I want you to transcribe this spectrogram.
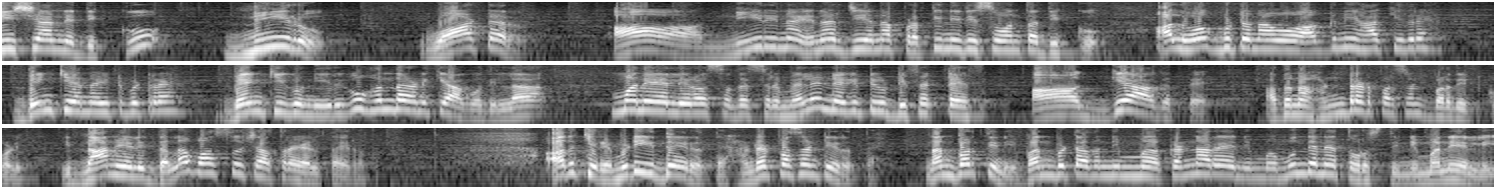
ಈಶಾನ್ಯ ದಿಕ್ಕು ನೀರು, ವಾಟರ್, ಆ ನೀರಿನ ಎನರ್ಜಿಯನ್ನು ಪ್ರತಿನಿಧಿಸುವಂಥ ದಿಕ್ಕು. ಅಲ್ಲಿ ಹೋಗ್ಬಿಟ್ಟು ನಾವು ಅಗ್ನಿ ಹಾಕಿದರೆ, ಬೆಂಕಿಯನ್ನು ಇಟ್ಬಿಟ್ರೆ ಬೆಂಕಿಗೂ ನೀರಿಗೂ ಹೊಂದಾಣಿಕೆ ಆಗೋದಿಲ್ಲ. ಮನೆಯಲ್ಲಿರೋ ಸದಸ್ಯರ ಮೇಲೆ ನೆಗೆಟಿವ್ ಡಿಫೆಕ್ಟ್ ಆಗೇ ಆಗುತ್ತೆ. ಅದನ್ನು ಹಂಡ್ರೆಡ್ ಪರ್ಸೆಂಟ್ ಬರೆದಿಟ್ಕೊಳ್ಳಿ. ಇದು ನಾನು ಹೇಳಿದ್ದಲ್ಲ, ವಾಸ್ತುಶಾಸ್ತ್ರ ಹೇಳ್ತಾ ಇರೋದು. ಅದಕ್ಕೆ ರೆಮಿಡಿ ಇದ್ದೇ ಇರುತ್ತೆ ಹಂಡ್ರೆಡ್ ಪರ್ಸೆಂಟ್ ಇರುತ್ತೆ. ನಾನು ಬರ್ತೀನಿ, ಬಂದ್ಬಿಟ್ಟು ಅದನ್ನು ನಿಮ್ಮ ಕಣ್ಣಾರೆ, ನಿಮ್ಮ ಮುಂದೆನೇ ತೋರಿಸ್ತೀನಿ, ನಿಮ್ಮ ಮನೆಯಲ್ಲಿ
